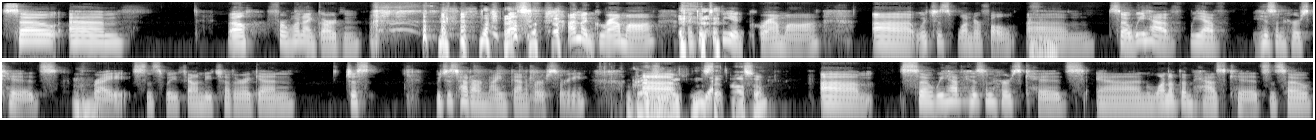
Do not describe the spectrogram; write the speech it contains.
So, um, well, for one, I garden. I'm a grandma. I get to be a grandma, uh, which is wonderful. Mhm, Um, so we have we have his and hers kids, mhm. right? Since we found each other again, just we just had our ninth anniversary. Um, congratulations yeah. that's awesome Um, so we have his and hers kids, and one of them has kids, and so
